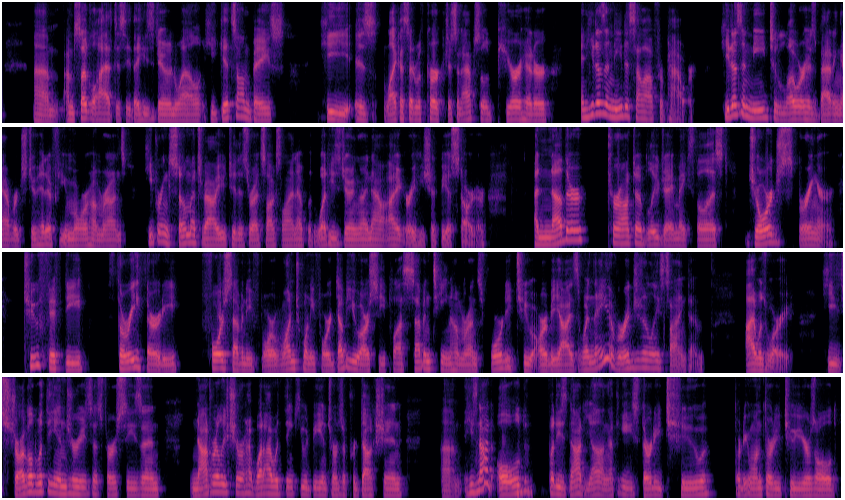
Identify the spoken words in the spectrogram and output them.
Um, I'm so glad to see that he's doing well. He gets on base. He is, like I said with Kirk, just an absolute pure hitter, and he doesn't need to sell out for power. He doesn't need to lower his batting average to hit a few more home runs. He brings so much value to this Red Sox lineup with what he's doing right now. I agree he should be a starter. Another Toronto Blue Jay makes the list George Springer, 250, 330, 474, 124 WRC plus 17 home runs, 42 RBIs. When they originally signed him, I was worried. He struggled with the injuries his first season. Not really sure how, what I would think he would be in terms of production. Um, he's not old, but he's not young. I think he's 32, 31, 32 years old.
